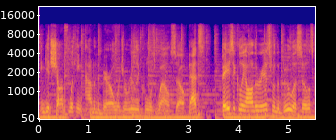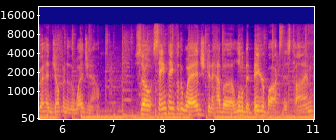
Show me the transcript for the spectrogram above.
and get shots looking out of the barrel, which are really cool as well. So that's basically all there is for the Bula, so let's go ahead and jump into the wedge now. So same thing for the wedge, gonna have a little bit bigger box this time,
